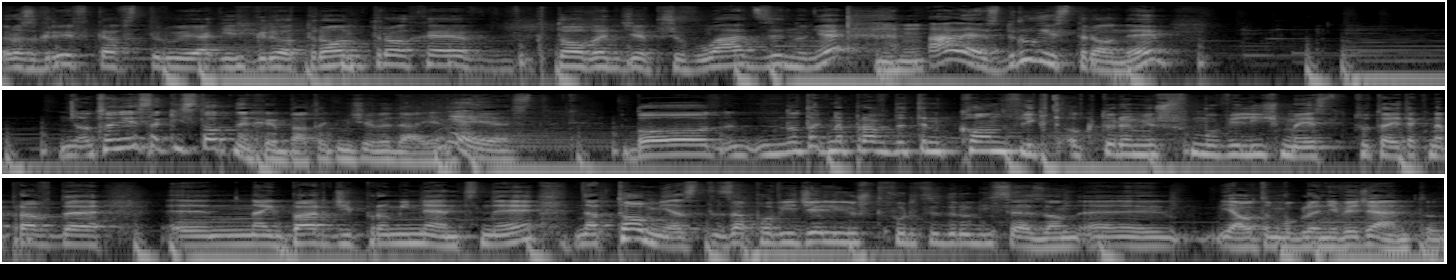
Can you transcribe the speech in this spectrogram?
rozgrywka w stylu jakiejś gry o tron trochę, kto będzie przy władzy, no nie? Mhm. Ale z drugiej strony No to nie jest tak istotne chyba, tak mi się wydaje. nie jest. Bo no tak naprawdę ten konflikt, o którym już mówiliśmy, jest tutaj tak naprawdę e, najbardziej prominentny. Natomiast zapowiedzieli już twórcy drugi sezon. E, ja o tym w ogóle nie wiedziałem, to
